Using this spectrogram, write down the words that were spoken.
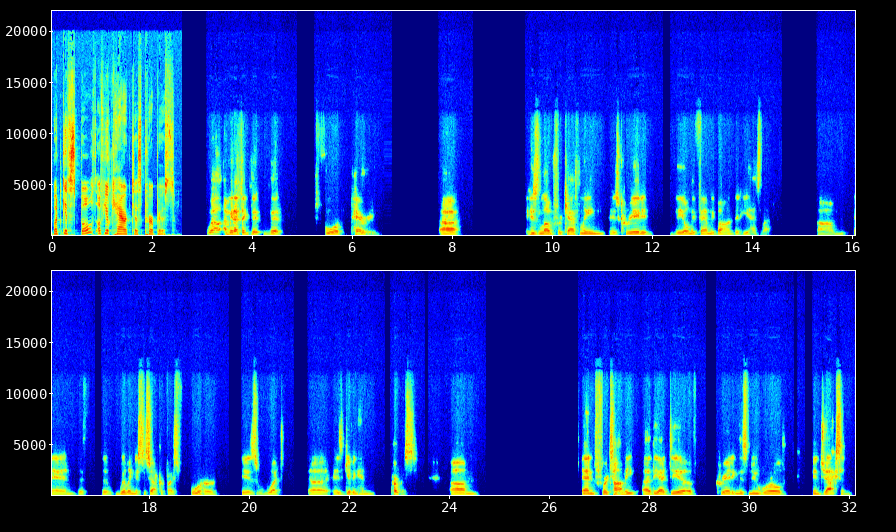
What gives both of your characters purpose? Well, I mean, I think that that for Perry, uh, his love for Kathleen has created the only family bond that he has left, um, and the the willingness to sacrifice for her is what uh, is giving him purpose. Um, and for Tommy, uh, the idea of creating this new world in Jackson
